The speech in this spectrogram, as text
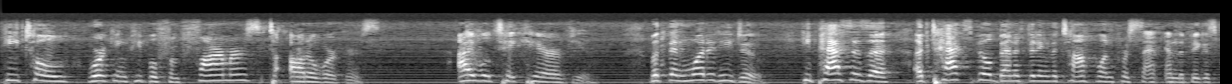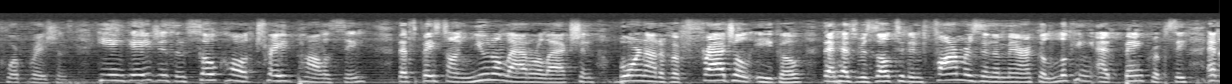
He told working people from farmers to auto workers, I will take care of you. But then what did he do? He passes a, a tax bill benefiting the top 1% and the biggest corporations. He engages in so-called trade policy that's based on unilateral action born out of a fragile ego that has resulted in farmers in America looking at bankruptcy and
